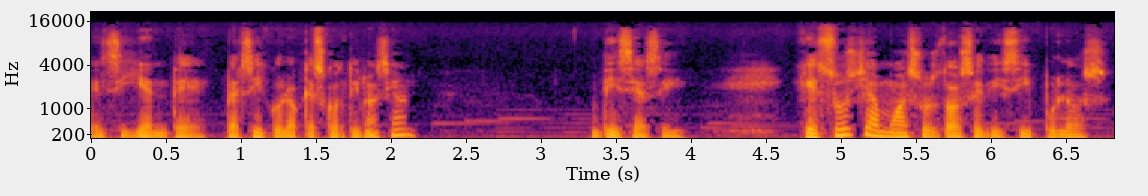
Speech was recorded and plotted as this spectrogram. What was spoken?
el siguiente versículo que es continuación. Dice así, Jesús llamó a sus doce discípulos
